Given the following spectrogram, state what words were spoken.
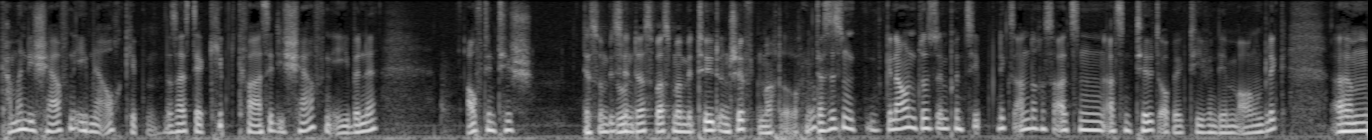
kann man die Schärfenebene auch kippen. Das heißt, der kippt quasi die Schärfenebene auf den Tisch. Das ist so ein bisschen so, das, was man mit Tilt und Shift macht auch. Ne? Das ist ein, genau, das ist im Prinzip nichts anderes als ein, als ein Tilt-Objektiv in dem Augenblick. Ähm,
